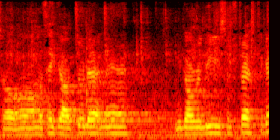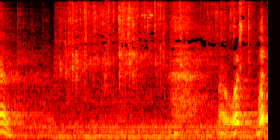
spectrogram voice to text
So uh, I'm gonna take y'all through that, man. We're gonna relieve some stress together. What, what?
